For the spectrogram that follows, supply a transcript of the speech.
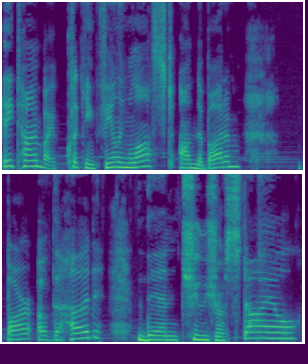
anytime by clicking Feeling Lost on the bottom bar of the HUD, then choose your style.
